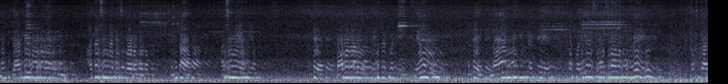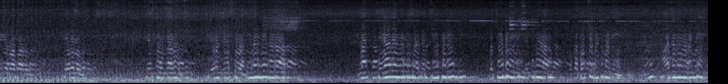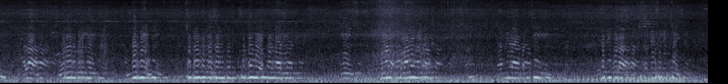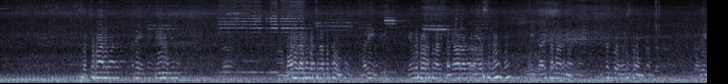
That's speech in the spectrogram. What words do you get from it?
సంత్ గార్గే బాబా గారిని ఆదర్శంగా తీసుకోవడం ఎంత అసహ్యం అంటే బాబా గారు చేసినటువంటి సేవలు అంటే గాంధీజీ కంటే ఒక పదిహేను సంవత్సరాల ముందే సంత్ గార్గే బాబారు సేవలు చేస్తూ ఉన్నారు సేవలు చేస్తూ అందరినీ కూడా ఇలా చేయాలని చెప్పేసి ఒక చీపిరి ఒక చీపిరి ఎత్తి మీద ఒక బొచ్చు పెట్టుకొని ఆచరణలో పెట్టి అలా ఊరేలు తిరిగి అందరినీ శుభ్రత కోసం శుభ్రంగా ఎక్కడ ఉండాలి ఈ కులాల మీద దాని మీద మంచి అందరినీ కూడా సందేశం ఇచ్చి స్వచ్ఛ భారత్ అనే పేరు బాబు గారికి వచ్చినందుకు మరి కేంద్ర ప్రభుత్వానికి ధన్యవాదాలు తెలియజేస్తున్నాం. ఈ కార్యక్రమాన్ని ఇంతతో ముగిస్తున్నాం. జై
